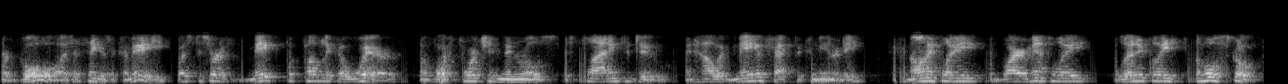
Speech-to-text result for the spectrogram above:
Our goal was, I think, as a committee, was to sort of make the public aware of what Fortune Minerals is planning to do and how it may affect the community economically, environmentally, politically, the whole scope.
